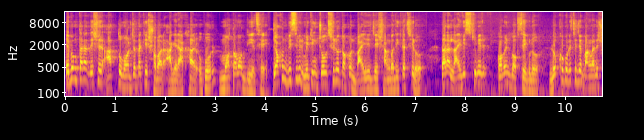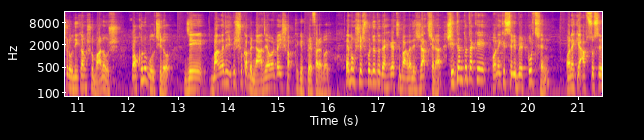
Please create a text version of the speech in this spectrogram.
এবং তারা দেশের আত্মমর্যাদাকে সবার আগে রাখার উপর মতামত দিয়েছে। যখন বিসিবির মিটিং চলছিল, তখন বাইরে যে সাংবাদিকরা ছিল, তারা লাইভ স্ট্রিমের কমেন্ট বক্সে এগুলো লক্ষ্য করেছে যে বাংলাদেশের অধিকাংশ মানুষ তখনও বলছিল যে বাংলাদেশ বিশ্বকাপে না যাওয়াটাই সব থেকে প্রেফারেবল এবং শেষ পর্যন্ত দেখা গেছে বাংলাদেশ যাচ্ছে না সিদ্ধান্তটাকে অনেকে সেলিব্রেট করছেন, অনেকে আফসোসে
